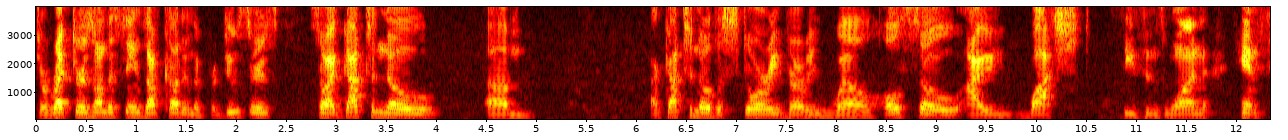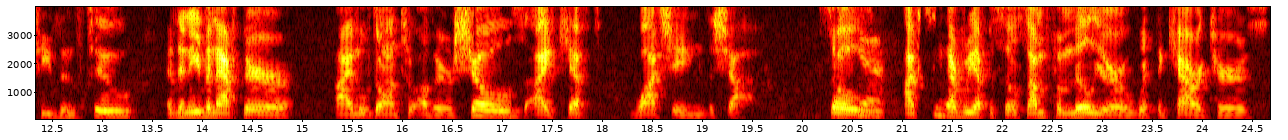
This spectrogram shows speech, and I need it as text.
directors on the scenes I've cut and the producers. So I got to know. Um, I got to know the story very well. Also, I watched seasons one and seasons two and then even after I moved on to other shows, I kept watching The Chi. So yeah. I've seen every episode, so I'm familiar with the characters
